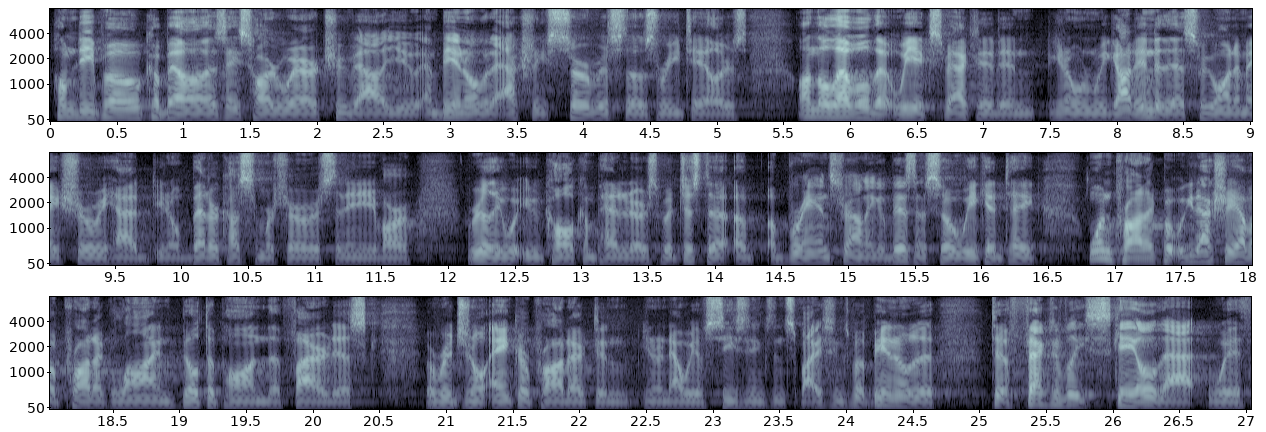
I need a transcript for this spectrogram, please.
Home Depot, Cabela's, Ace Hardware, True Value, and being able to actually service those retailers on the level that we expected. And, you know, when we got into this, we wanted to make sure we had, you know, better customer service than any of our really what you'd call competitors, but just a, a, a brand surrounding a business. So we could take one product, but we could actually have a product line built upon the Fire Disc original anchor product, and you know now we have seasonings and spicings. But being able to to effectively scale that with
